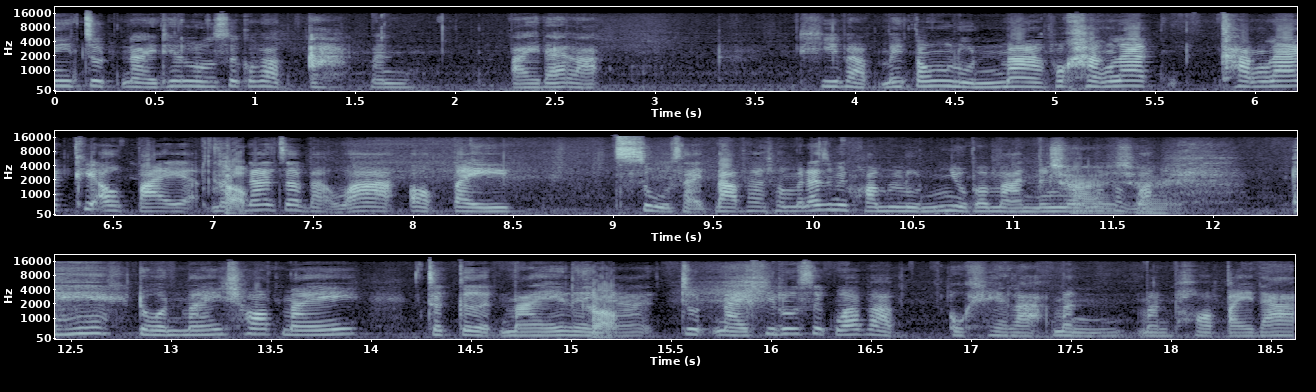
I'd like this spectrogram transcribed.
มีจุดไหนที่รู้สึกว่าแบบ อะ มันไปได้ละ ที่แบบไม่ต้องลุ้นมาก เพราะครั้งแรกครั้งแรกที่เอาไปอะมันครับน่าจะแบบว่าออกไปสู่สายตาประชาชนมันน่าจะมีความลุ้นอยู่ประมาณนึงใช่เนาะแบบใช่ว่าเอ๊ะโดนไหมชอบไหมจะเกิดไหมอะไรเงี้ยจุดไหนที่รู้สึกว่าแบบโอเคละมันมันพอไปได้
